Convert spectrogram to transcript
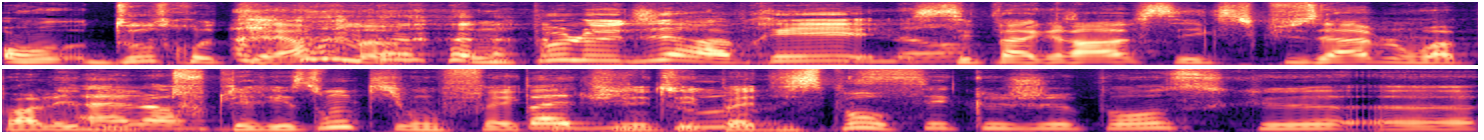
En d'autres termes, on peut le dire. Après, c'est pas grave, c'est excusable, on va parler de toutes les raisons qui ont fait que tu n'étais pas dispo. C'est que je pense que euh,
